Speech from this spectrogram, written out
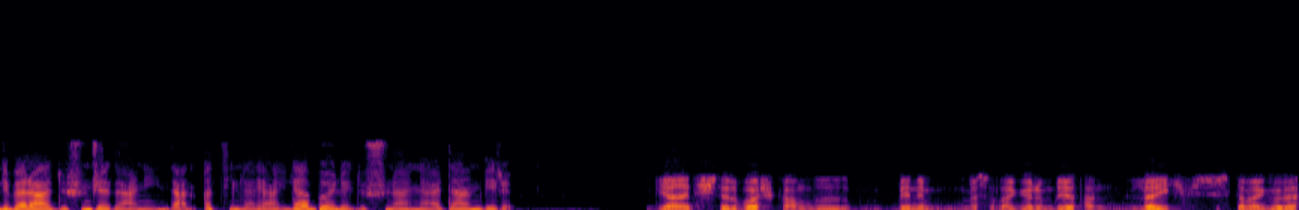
Liberal Düşünce Derneği'nden Atilla Yayla böyle düşünenlerden biri. Diyanet İşleri Başkanlığı benim mesela gönlümde yatan laik sisteme göre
